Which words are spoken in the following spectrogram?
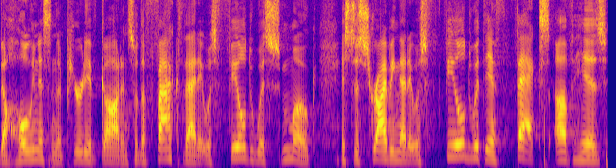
the holiness and the purity of God. And so the fact that it was filled with smoke is describing that it was filled with the effects of his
